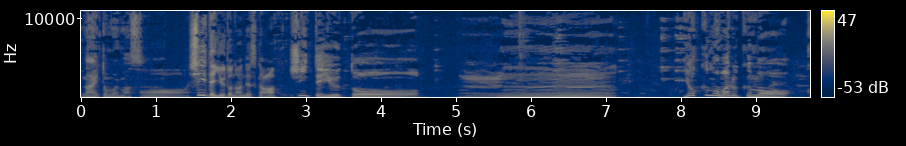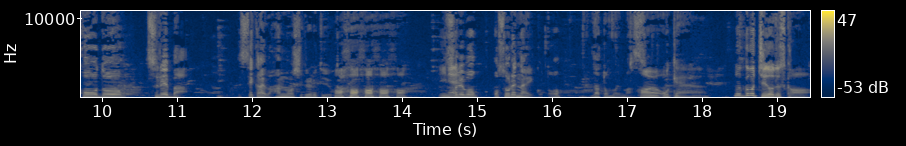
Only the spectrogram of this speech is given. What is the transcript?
ないと思います。おー C で言うと何ですか？強いて言うと、うーん、良くも悪くも行動すれば、世界は反応してくれるというか、ははははは。いいね。それを恐れないことだと思います。はい、オッケー。で、グボッチどうですか？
